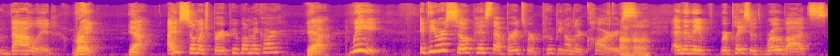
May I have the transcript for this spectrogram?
valid. Right. Yeah. I have so much bird poop on my car. Yeah. Wait, if they were so pissed that birds were pooping on their cars, Uh huh. and then they replaced it with robots,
